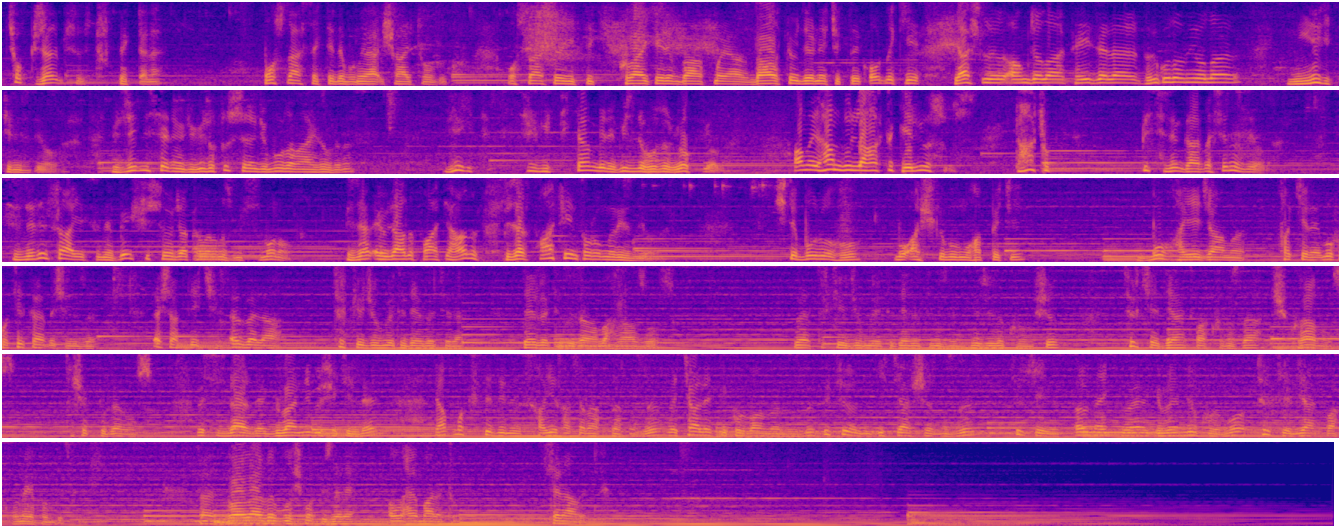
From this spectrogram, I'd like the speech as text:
çok güzel bir söz Türk beklenen. Bosna Hersek'te de buna şahit olduk. Bosna Hersek'e gittik, Kur'an-ı Kerim dağıtmaya, dağ köylerine çıktık. Oradaki yaşlı amcalar, teyzeler duygulanıyorlar. Niye gittiniz diyorlar. 150 sene önce, 130 sene önce buradan ayrıldınız. Niye gittiniz? Siz gittikten beri bizde huzur yok diyorlar. Ama elhamdülillah artık geliyorsunuz. Daha çok biz sizin kardeşiniz diyorlar. Sizlerin sayesinde 500 sene önce atalarımız Müslüman oldu. Bizler evladı Fatiha'nız, bizler Fatih'in torunlarıyız diyorlar. İşte bu ruhu, bu aşkı, bu muhabbeti, bu heyecanı fakire, bu fakir kardeşimize yaşattığı için evvela Türkiye Cumhuriyeti Devleti'ne, devletimizden Allah razı olsun. Ve Türkiye Cumhuriyeti Devletimizin gözüyle kurulmuşu Türkiye Diyanet Vakfımıza şükran olsun, teşekkürler olsun. Ve sizler de güvenli bir şekilde yapmak istediğiniz hayır hasenatlarınızı, vekaletli kurbanlarınızı, bütün ihtiyaçlarınızı Türkiye'nin örnek ve güvenilir kurumu Türkiye Diyanet Vakfı'na yapabilirsiniz. Ben dualarda buluşmak üzere. Allah'a emanet olun. Selametle.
